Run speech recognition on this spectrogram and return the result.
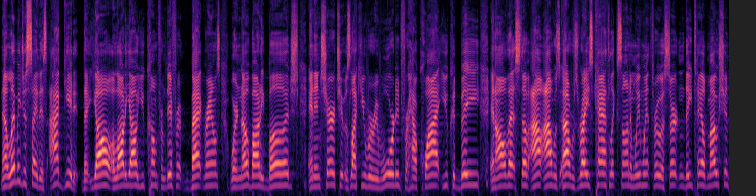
Now, let me just say this. I get it that y'all, a lot of y'all, you come from different backgrounds where nobody budged, and in church it was like you were rewarded for how quiet you could be and all that stuff. I, I was, I was raised Catholic, son, and we went through a certain detailed motion,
